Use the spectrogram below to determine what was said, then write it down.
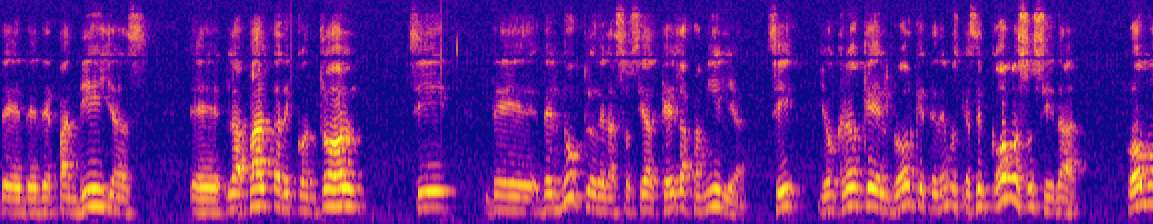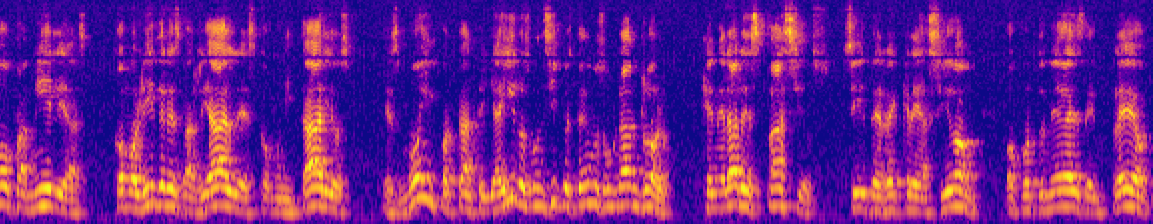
de, de, pandillas, eh, la falta de control ¿sí? De, del núcleo de la sociedad, que es la familia. ¿sí? Yo creo que el rol que tenemos que hacer como sociedad, como familias, como líderes barriales, comunitarios, es muy importante y ahí los municipios tenemos un gran rol, generar espacios ¿sí? de recreación, oportunidades de empleo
